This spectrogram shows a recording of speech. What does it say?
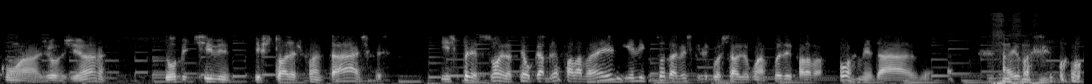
com a Georgiana. Eu obtive histórias fantásticas e expressões. Até o Gabriel falava, ele, ele toda vez que ele gostava de alguma coisa, ele falava formidável. Aí eu falei, bom,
